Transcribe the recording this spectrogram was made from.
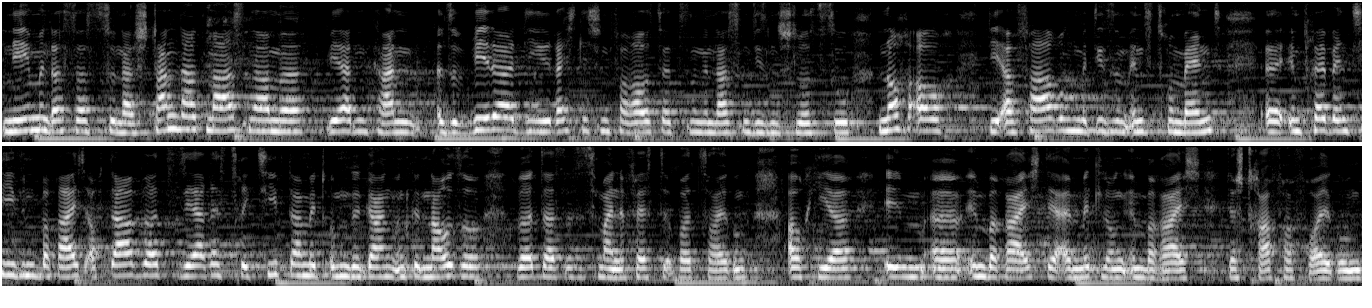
nehmen, dass das zu einer Standardmaßnahme werden kann. Also weder die rechtlichen Voraussetzungen lassen diesen Schluss zu, noch auch die Erfahrung mit diesem Instrument äh, im präventiven Bereich. Auch da wird sehr restriktiv damit umgegangen und genauso wird das, das ist meine feste Überzeugung, auch hier im, äh, im Bereich der Ermittlung, im Bereich der Strafverfolgung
